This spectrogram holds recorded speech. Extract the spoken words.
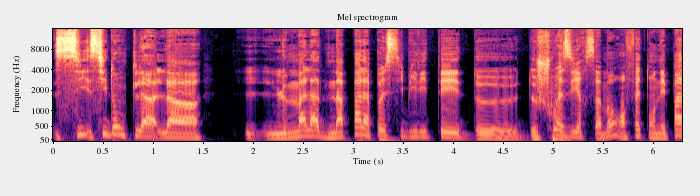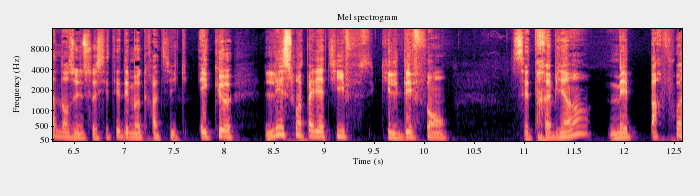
si, si, donc la, la, le malade n'a pas la possibilité de, de, choisir sa mort, en fait, on n'est pas dans une société démocratique. Et que les soins palliatifs qu'il défend, c'est très bien, mais parfois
